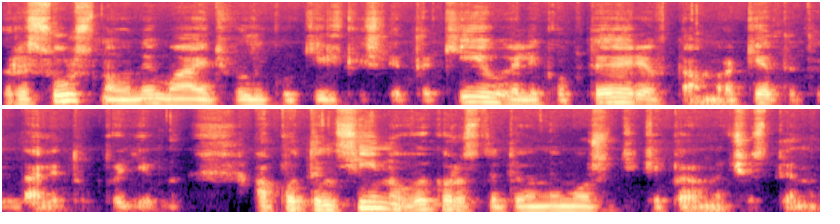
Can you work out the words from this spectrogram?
Ресурсно вони мають велику кількість літаків, гелікоптерів, там ракет і так далі. Тому подібне. А потенційно використати вони можуть тільки певну частину.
